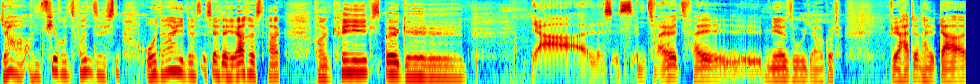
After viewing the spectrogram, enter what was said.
ja, am 24. Oh nein, das ist ja der Jahrestag von Kriegsbeginn. Ja, das ist im Zweifelsfall mehr so, ja gut. Wir hatten halt da,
